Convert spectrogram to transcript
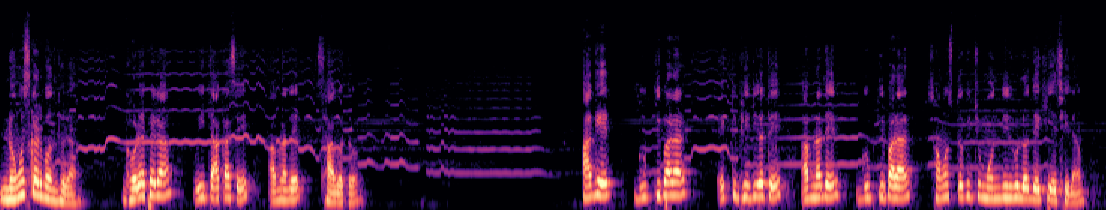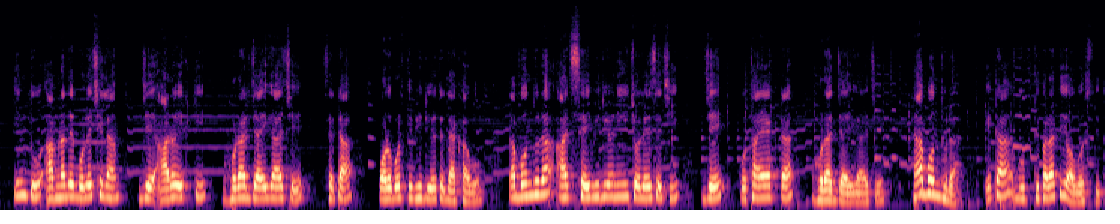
নমস্কার বন্ধুরা, ঘোরে ফেরা উইথ আকাশে আপনাদের স্বাগত। আগের গুপ্তিপাড়ার একটি ভিডিওতে আপনাদের গুপ্তিপাড়ার সমস্ত কিছু মন্দিরগুলো দেখিয়েছিলাম। কিন্তু আপনাদের বলেছিলাম যে আরও একটি ঘোরার জায়গা আছে, সেটা পরবর্তী ভিডিওতে দেখাবো। তা বন্ধুরা, আজ সেই ভিডিও নিয়েই চলে এসেছি যে কোথায় একটা ঘোরার জায়গা আছে। হ্যাঁ বন্ধুরা, এটা গুপ্তিপাড়াতেই অবস্থিত।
